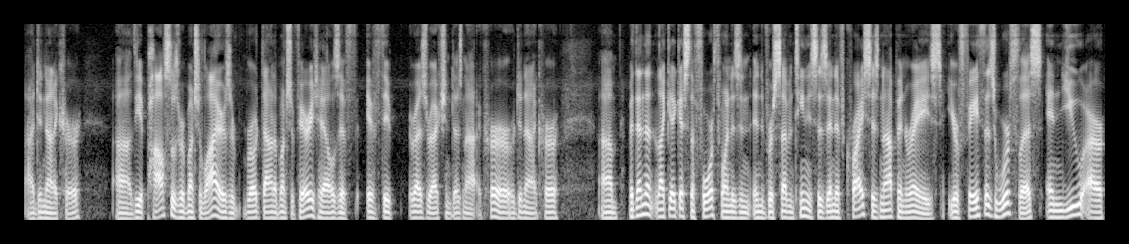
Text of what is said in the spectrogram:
uh, did not occur. Uh, the apostles were a bunch of liars or wrote down a bunch of fairy tales if if the resurrection does not occur or did not occur. Um, but then, the, like I guess the fourth one is in, in verse 17. He says, "And if Christ has not been raised, your faith is worthless, and you are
